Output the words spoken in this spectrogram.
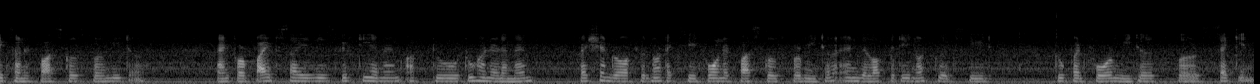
600 pascals per meter. And for pipe sizes 50 mm up to 200 mm pressure drop should not exceed 400 pascals per meter and velocity not to exceed 2.4 meters per second.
